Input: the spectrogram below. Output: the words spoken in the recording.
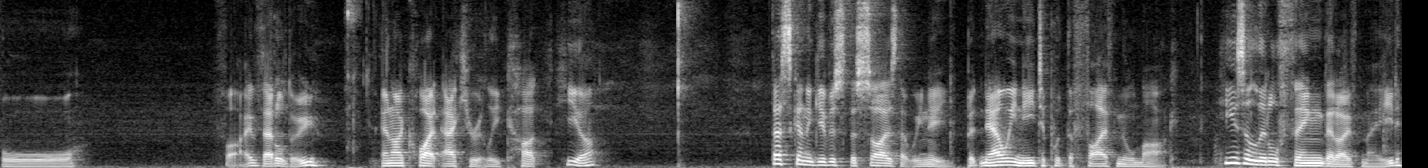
4, 5, that'll do. And I quite accurately cut here. That's going to give us the size that we need. But now we need to put the 5 mil mark. Here's a little thing that I've made,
